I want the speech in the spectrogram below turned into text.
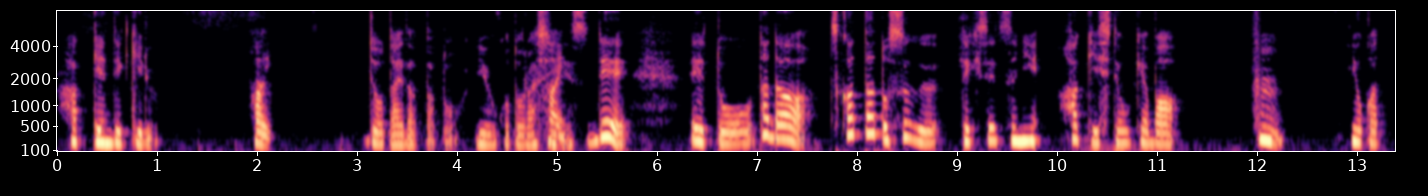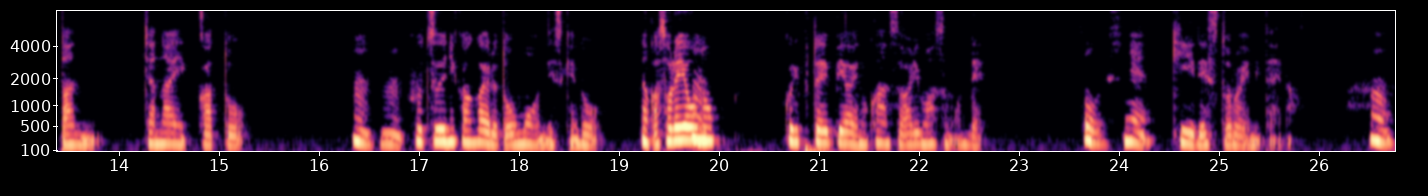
発見できるはい。状態だったということらしいです。で、えっ、と、ただ、使った後すぐ適切に破棄しておけばうん。よかったんじゃないかとうん。うん。普通に考えると思うんですけど、なんかそれ用うんのクリプト API の関数ありますもんね。そうですね。キーデストロイみたいな。うん。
